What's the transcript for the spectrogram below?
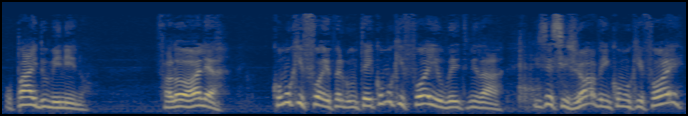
o pai do menino, falou, olha, como que foi? Eu perguntei, como que foi o Brit Milá? Disse esse jovem, como que foi?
